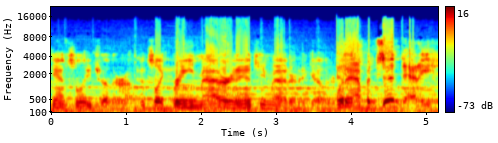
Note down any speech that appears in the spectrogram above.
cancel each other out. It's like bringing matter and antimatter together. What happens then, Daddy?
